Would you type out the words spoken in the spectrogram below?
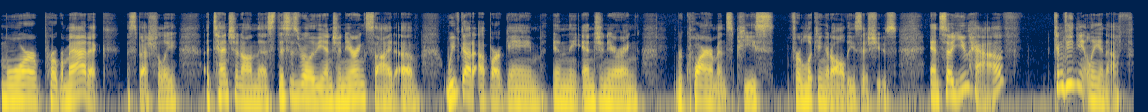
more programmatic, especially attention on this. This is really the engineering side of we've got to up our game in the engineering requirements piece for looking at all these issues. And so you have, conveniently enough,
